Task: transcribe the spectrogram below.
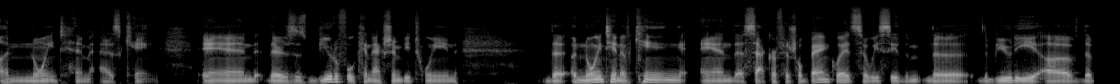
anoint him as king. And there's this beautiful connection between the anointing of king and the sacrificial banquet so we see the the, the beauty of the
